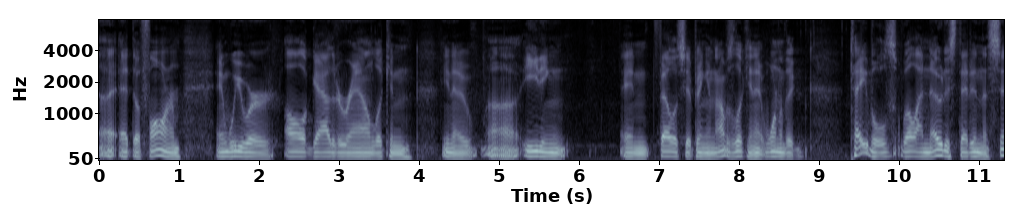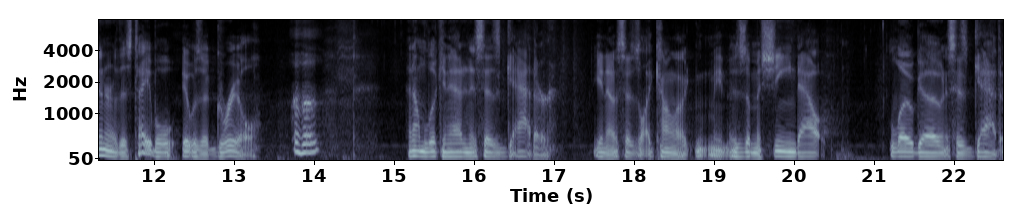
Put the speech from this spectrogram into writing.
uh, at the farm, and we were all gathered around, looking, you know, uh, eating and fellowshipping. And I was looking at one of the tables. Well, I noticed that in the center of this table, it was a grill. Uh huh. And I'm looking at it, and it says "Gather." you know, it says like kind of like I mean, it's a machined out logo and it says gather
